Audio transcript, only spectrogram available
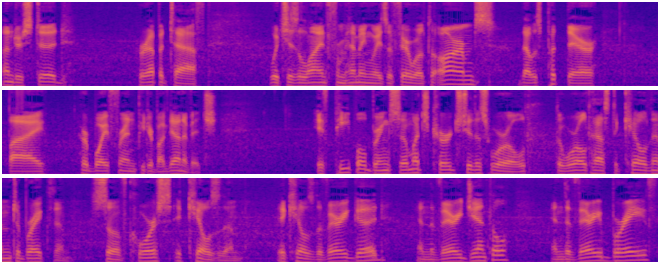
understood her epitaph, which is a line from Hemingway's A Farewell to Arms that was put there by her boyfriend Peter Bogdanovich. If people bring so much courage to this world, the world has to kill them to break them. So, of course, it kills them. It kills the very good, and the very gentle, and the very brave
